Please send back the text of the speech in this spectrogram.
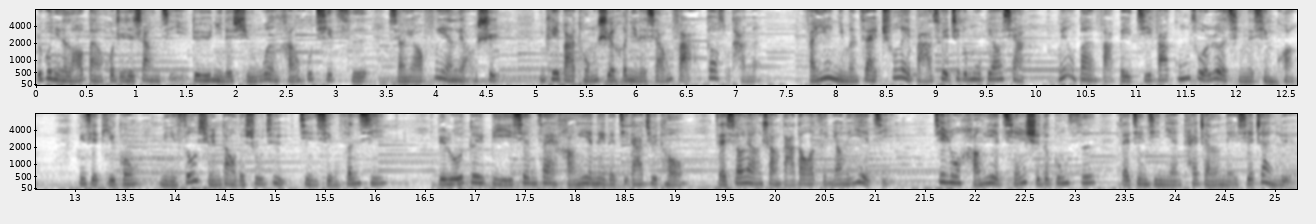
如果你的老板或者是上级对于你的询问含糊其辞，想要敷衍了事，你可以把同事和你的想法告诉他们，反映你们在出类拔萃这个目标下没有办法被激发工作热情的情况，并且提供你搜寻到的数据进行分析，比如对比现在行业内的几大巨头在销量上达到了怎样的业绩，进入行业前十的公司在近几年开展了哪些战略，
